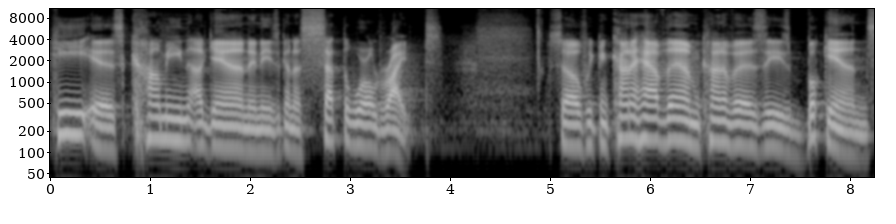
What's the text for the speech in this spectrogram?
he is coming again and he's going to set the world right. So if we can kind of have them kind of as these bookends.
